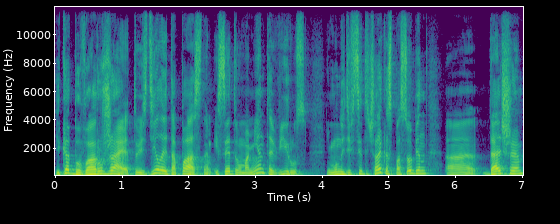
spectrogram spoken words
и как бы вооружает, то есть делает опасным. И с этого момента вирус иммунодефицита человека способен э, дальше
